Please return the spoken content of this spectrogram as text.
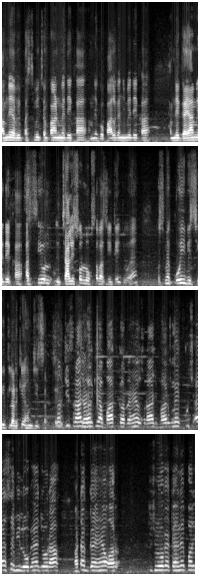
हमने अभी पश्चिमी चंपारण में देखा हमने गोपालगंज में देखा हमने गया में देखा। अस्सी चालीसों लोकसभा सीटें जो है उसमें कोई भी सीट लड़के हम जीत सकते हैं। सर जिस राजभर की आप बात कर रहे हैं उस राजभर में कुछ ऐसे भी लोग हैं जो राह भटक गए हैं और कुछ लोगों के कहने पर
